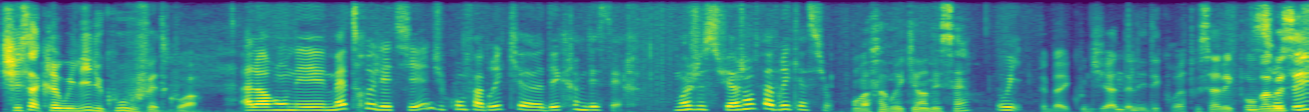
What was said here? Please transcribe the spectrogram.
Chez Sacré Willy, du coup, vous faites quoi? Alors on est maître laitier, du coup on fabrique euh, des crèmes desserts. Moi je suis agent de fabrication. On va fabriquer un dessert? Oui. Eh bah écoute, j'ai hâte d'aller découvrir tout ça avec toi. On va bosser?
